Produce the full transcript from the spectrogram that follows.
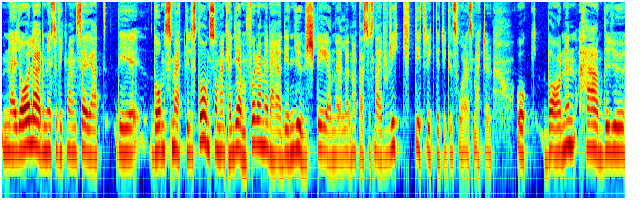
När jag lärde mig så fick man säga att det, de smärttillstånd som man kan jämföra med det här det är njursten eller något alltså sånt här riktigt, riktigt, riktigt svåra smärtor. Och barnen hade ju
